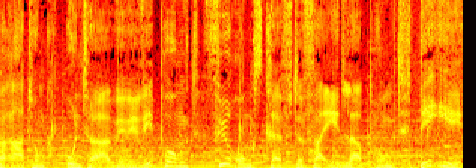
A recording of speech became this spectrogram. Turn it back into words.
unter www.führungskräfteveredler.de.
